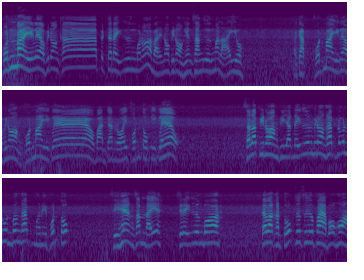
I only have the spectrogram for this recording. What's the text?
ฝนมาอีกแล้วพี่น้องครับเป็นตะไดอึงบ่เนาะบาดนี้น้องพี่น้องยังสั่งอึงมาหลายอยู่นะครับฝนมาอีกแล้วพี่น้อง ฝนมาอีกแล้ว บ้านจันร้อยฝนตกอีกแล้วสำหรับพี่น้องที่อยากได้อึงพี่น้องครับ แล้วมาลุ้นเบิ่งครับเมื้อนี้ฝนตกสีแห้งซ้ำใดสิได้อึงบ่แต่ว่าคันตกซื่อฟ้าบ่ห้อง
